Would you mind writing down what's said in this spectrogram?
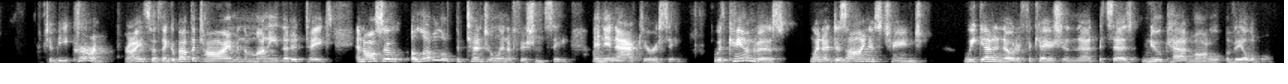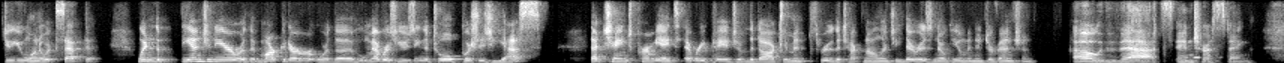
to be current, right? So think about the time and the money that it takes, and also a level of potential inefficiency and inaccuracy. With Canvas, when a design is changed, we get a notification that it says new CAD model available. Do you want to accept it? When the, the engineer or the marketer or the whomever is using the tool pushes yes, that change permeates every page of the document through the technology. There is no human intervention. Oh, that's interesting.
